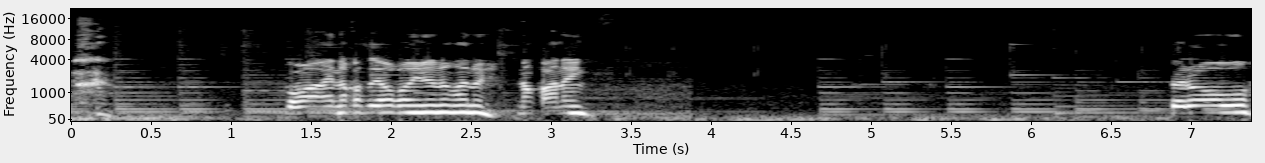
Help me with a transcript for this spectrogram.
Kumain na kasi ako kanina ng ano eh, ng kanin. Pero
